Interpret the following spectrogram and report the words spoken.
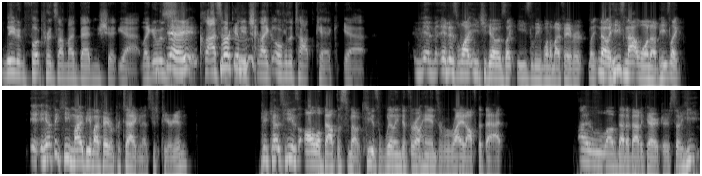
leaving footprints on my bed and shit. Yeah, like it was yeah, he- classic fucking- Bleach, like over the top kick. Yeah, it is why Ichigo is like easily one of my favorite. Like, no, he's not one of. He's like, I think he might be my favorite protagonist, just period. Because he is all about the smoke. He is willing to throw hands right off the bat. I love that about a character. So he,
